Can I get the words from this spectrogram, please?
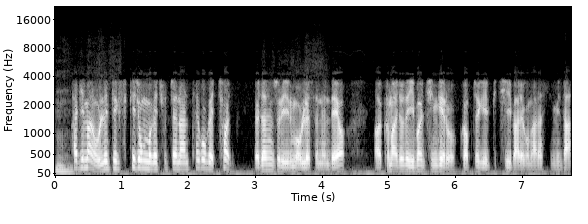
음. 하지만 올림픽 스키 종목에 출전한 태국의 첫 여자 선수로 이름을 올렸었는데요. 어, 그마저도 이번 징계로 그 업적이 빛이 바르고 말았습니다.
